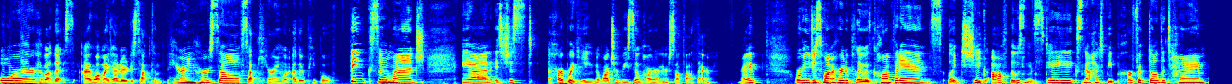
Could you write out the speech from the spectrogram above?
Or how about this? I want my daughter to stop comparing herself, stop caring what other people think so much. And it's just heartbreaking to watch her be so hard on herself out there right? Or you just want her to play with confidence, like shake off those mistakes, not have to be perfect all the time,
